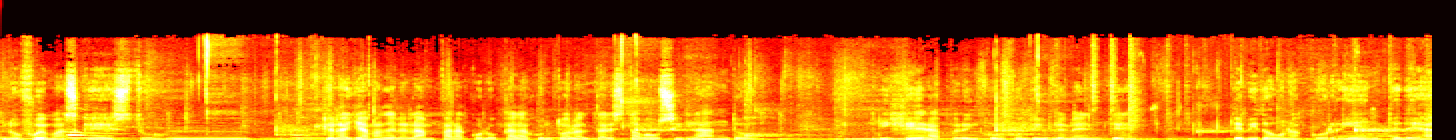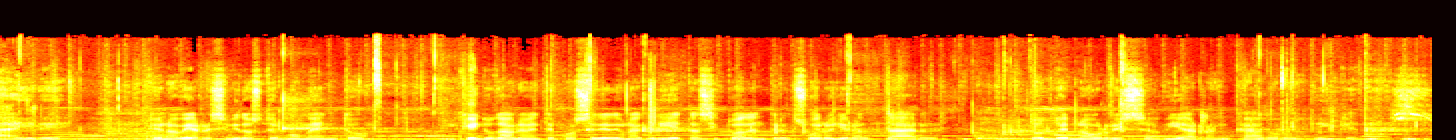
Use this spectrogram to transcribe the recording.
No fue más que esto, que la llama de la lámpara colocada junto al altar estaba oscilando, ligera pero inconfundiblemente, debido a una corriente de aire que no había recibido hasta el momento y que indudablemente procedía de una grieta situada entre el suelo y el altar, donde Norris había arrancado los líquenes.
